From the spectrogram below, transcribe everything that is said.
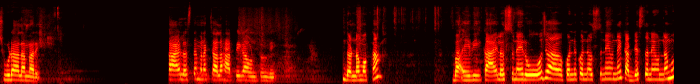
చూడాలా మరి. కాయలు వస్తే మనకు చాలా హ్యాపీగా ఉంటుంది. దొండ మొక్క. ఇవి కాయలు వస్తున్నాయి. రోజు కొన్ని కొన్ని వస్తూనే ఉన్నాయి. కట్ చేస్తూనే ఉన్నాము.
